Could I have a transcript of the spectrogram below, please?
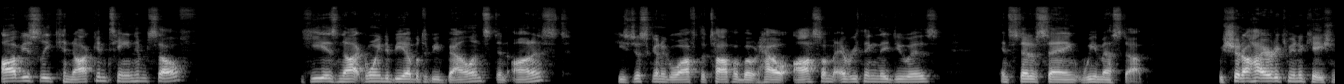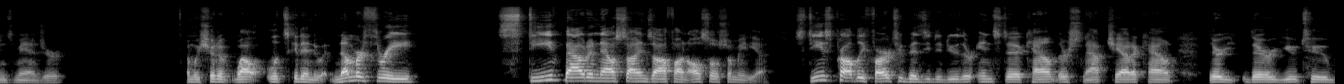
obviously cannot contain himself. He is not going to be able to be balanced and honest. He's just going to go off the top about how awesome everything they do is instead of saying, We messed up. We should have hired a communications manager. And we should have, well, let's get into it. Number three, Steve Bowden now signs off on all social media. Steve's probably far too busy to do their Insta account, their Snapchat account, their their YouTube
